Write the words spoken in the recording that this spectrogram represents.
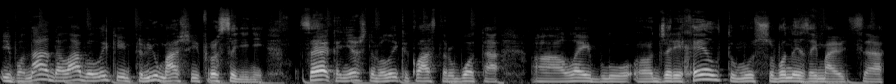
І вона дала велике інтерв'ю Маші Єфросиніній. Це, звісно, велика класна робота а, лейблу а, Джері Хейл, тому що вони займаються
